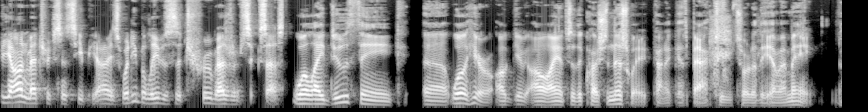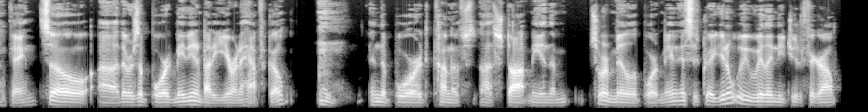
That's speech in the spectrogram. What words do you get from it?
beyond metrics and CPIs, what do you believe is the true measure of success? Well, I do think. Uh, well, here I'll give. I'll answer the question this way. It kind of gets back to sort of the MMA. Okay, so uh, there was a board meeting about a year and a half ago, and the board kind of uh, stopped me in the sort of middle of the board meeting. They said, "Greg, you know what we really need you to figure out?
